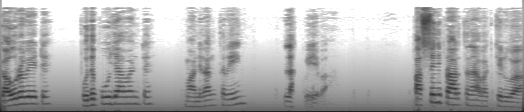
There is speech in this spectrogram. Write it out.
ගෞරවයට පුද පූජාවන්ට මා නිරන්තරයෙන් ලක් වේවා. පස්වෙනි ප්‍රාර්ථනාවක් කෙරුවා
